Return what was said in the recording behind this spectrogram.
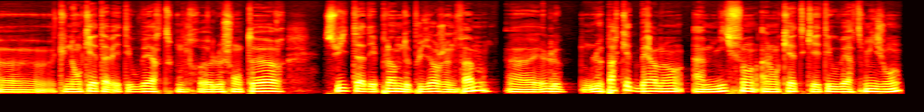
qu'une enquête avait été ouverte contre le chanteur suite à des plaintes de plusieurs jeunes femmes. Euh, le, parquet de Berlin a mis fin à l'enquête qui a été ouverte mi-juin,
